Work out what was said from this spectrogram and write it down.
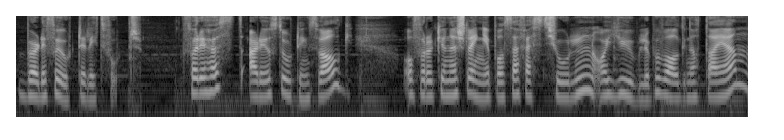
bør de få gjort det litt fort. For i høst er det jo stortingsvalg, og for å kunne slenge på seg festkjolen og juble på valgnatta igjen,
